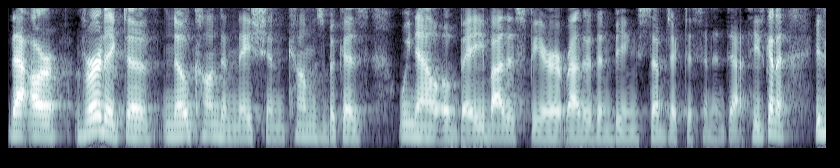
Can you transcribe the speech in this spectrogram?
that our verdict of no condemnation comes because we now obey by the Spirit rather than being subject to sin and death. He's to he's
